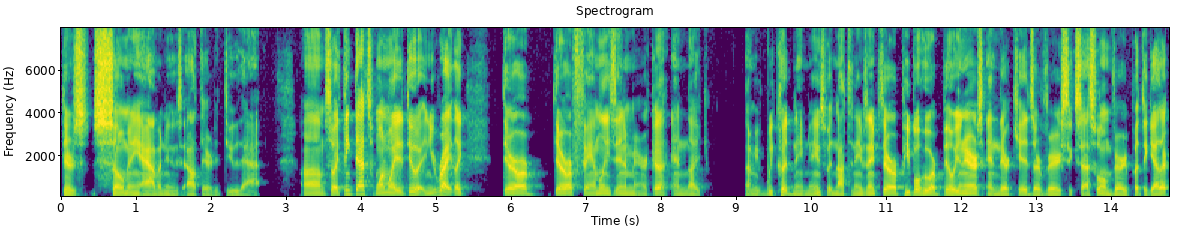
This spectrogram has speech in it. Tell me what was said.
there's so many avenues out there to do that. Um, so i think that's one way to do it. And you're right like there are there are families in america and like I mean, we could name names, but not to name names. There are people who are billionaires and their kids are very successful and very put together,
